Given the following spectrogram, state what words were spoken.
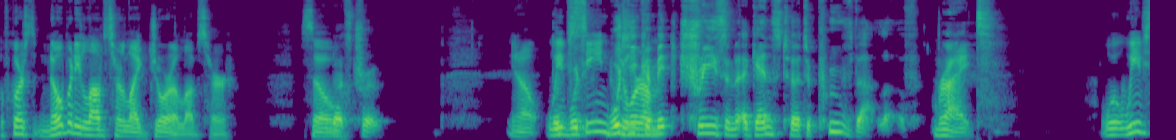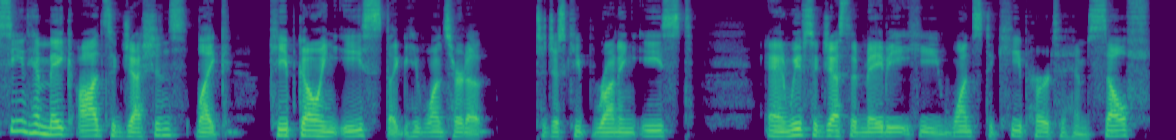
of course, nobody loves her like Jorah loves her. So that's true. you know we've would, seen Would Jorah he commit treason against her to prove that love? right. Well, we've seen him make odd suggestions like keep going east, like he wants her to to just keep running east. And we've suggested maybe he wants to keep her to himself.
